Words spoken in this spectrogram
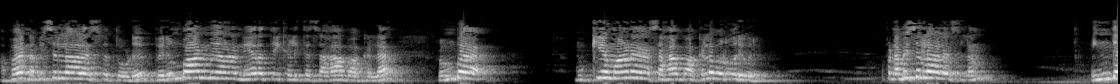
அப்ப நபிசல்லா அலிஸ்லத்தோடு பெரும்பான்மையான நேரத்தை கழித்த சகாபாக்கள்ல ரொம்ப முக்கியமான சகாபாக்கள்ல ஒருவர் இவர். இப்ப நபிசுல்லா அலுவலம் இந்த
